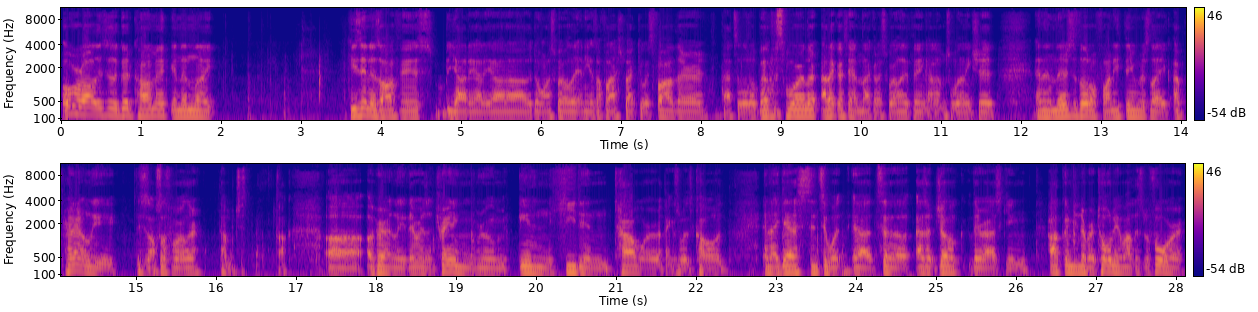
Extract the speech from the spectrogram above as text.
overall, this is a good comic. And then like, he's in his office, yada yada yada. Don't want to spoil it. And he has a flashback to his father. That's a little bit of a spoiler. I like I said, I'm not gonna spoil anything, and I'm spoiling shit. And then there's this little funny thing where it's like, apparently, this is also a spoiler. I'm just fuck. Uh, apparently, there was a training room in Hedon Tower. I think is what it's called. And I guess since it was uh, to as a joke, they're asking, "How come you never told me about this before?"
